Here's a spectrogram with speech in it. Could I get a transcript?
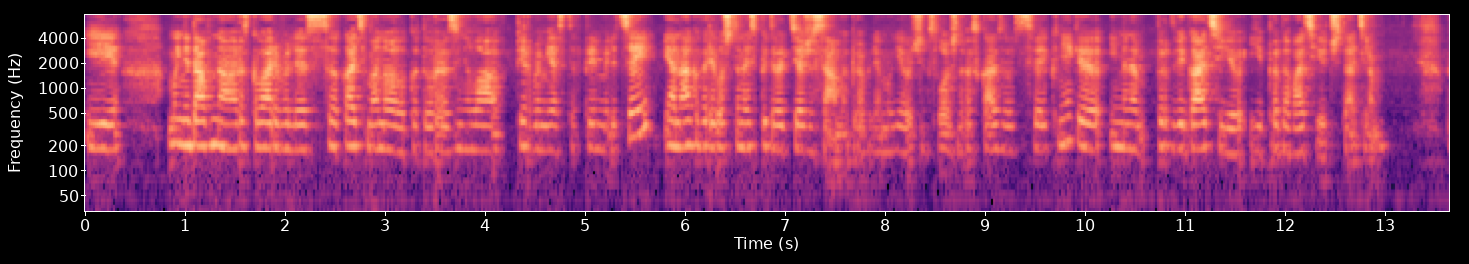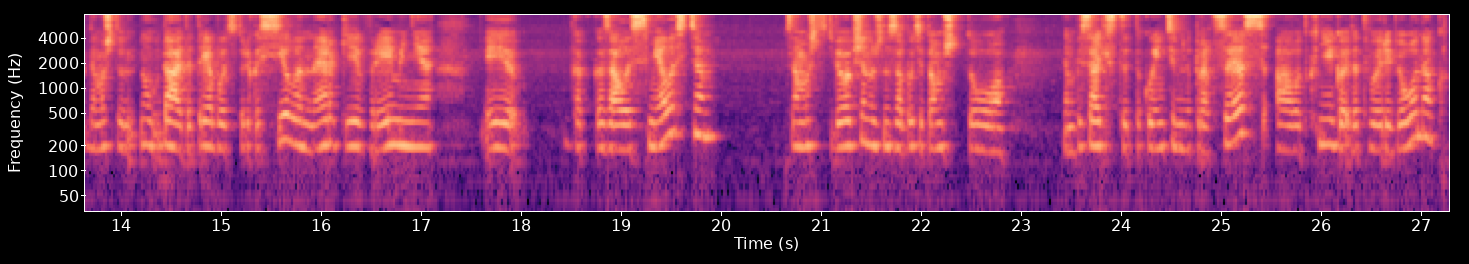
И мы недавно разговаривали с Катей Манойло, которая заняла первое место в премии лицей, и она говорила, что она испытывает те же самые проблемы. Ей очень сложно рассказывать своей книге, именно продвигать ее и продавать ее читателям. Потому что, ну да, это требует столько сил, энергии, времени и, как оказалось, смелости, потому что тебе вообще нужно забыть о том, что там, писательство — это такой интимный процесс, а вот книга — это твой ребенок,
